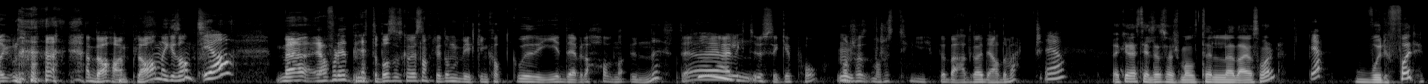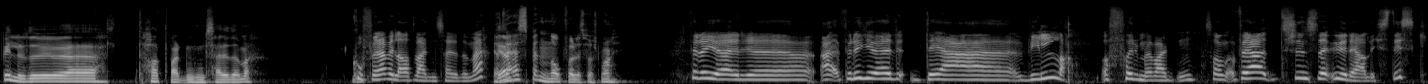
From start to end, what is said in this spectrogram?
Det bra å ha en plan, ikke sant? Ja. Men ja, fordi etterpå så skal vi snakke litt om hvilken kategori det ville havna under. Det er jeg litt usikker på. Hva slags, hva slags type bad guy det hadde vært. Ja. Jeg kunne stilt et spørsmål til deg også, Maren. Ja. Hvorfor ville du eh, hatt verdensherredømme? Hvorfor jeg ville hatt verdensherredømme? Ja, det er et spennende oppfølgingsspørsmål. For å gjøre, eh, nei, for å gjøre det jeg vil, da. Å forme verden. Sånn. For jeg syns det er urealistisk.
